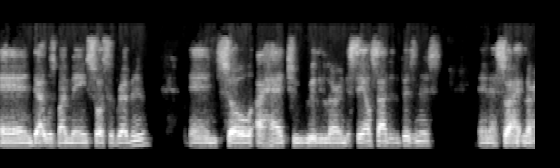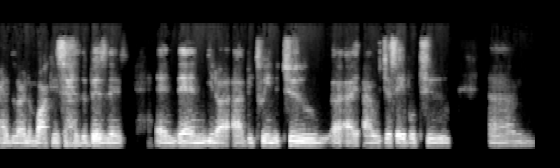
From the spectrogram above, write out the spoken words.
and that was my main source of revenue. And so I had to really learn the sales side of the business, and so I had to learn the marketing side of the business. And then, you know, between the two, I, I was just able to um,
